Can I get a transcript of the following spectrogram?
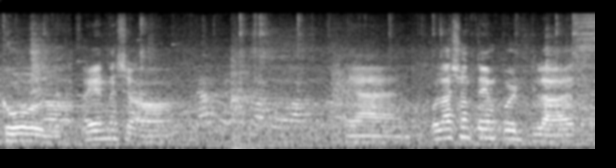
Gold. Ayan na siya, oh. Ayan. Wala siyang tempered glass.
